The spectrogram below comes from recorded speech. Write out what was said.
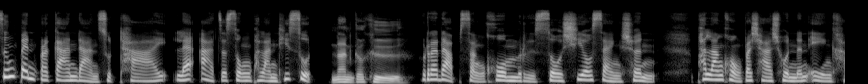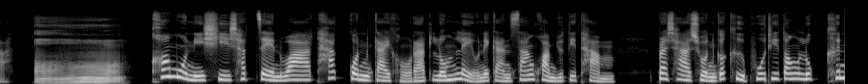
ซึ่งเป็นประการด่านสุดท้าย และอาจจะทรงพลังที่สุด นั่นก็คือ ระดับสังคมหรือ social sanction พลังของประชาชนนั่นเองค่ะ อ๋อ ข้อมูลนี้ชี้ชัดเจนว่าถ้ากลไกของรัฐล้มเหลวในการสร้างความยุติธรรม ประชาชนก็คือผู้ที่ต้องลุกขึ้น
